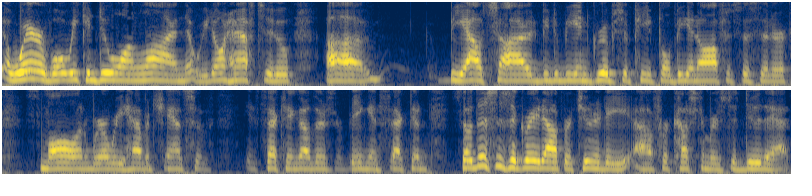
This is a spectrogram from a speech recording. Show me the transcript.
aware of what we can do online, that we don't have to uh, be outside, be to be in groups of people, be in offices that are small and where we have a chance of infecting others or being infected. So this is a great opportunity uh, for customers to do that.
